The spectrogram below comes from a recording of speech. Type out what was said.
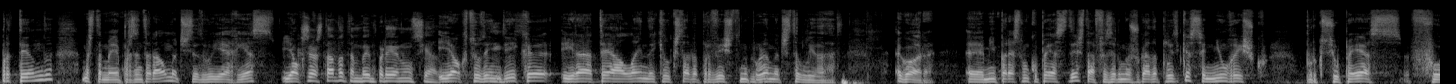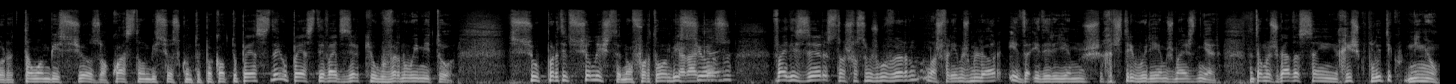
pretende, mas também apresentará uma descida do IRS. E ao que já estava também pré-anunciado. E ao que tudo indica, irá até além daquilo que estava previsto no programa de estabilidade. Agora, a mim parece-me que o PSD está a fazer uma jogada política sem nenhum risco. Porque se o PS for tão ambicioso, ou quase tão ambicioso quanto o pacote do PSD, o PSD vai dizer que o governo o imitou. Se o Partido Socialista não for tão ambicioso, vai dizer, se nós fôssemos governo, nós faríamos melhor e, daríamos, redistribuiríamos mais dinheiro. Então é uma jogada sem risco político nenhum.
